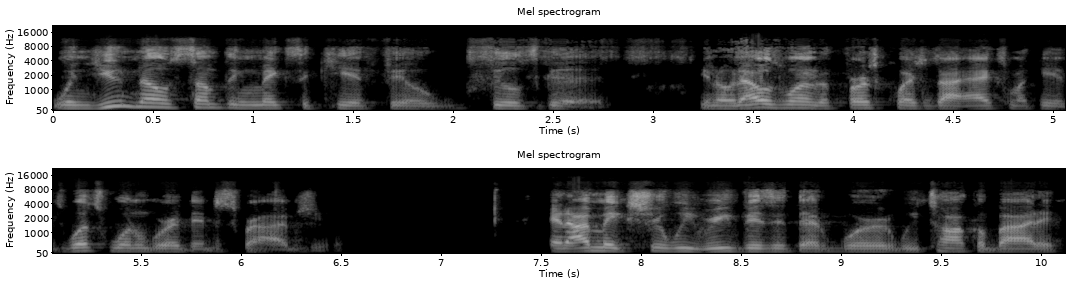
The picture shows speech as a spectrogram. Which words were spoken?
When you know something makes a kid feel feels good, you know that was one of the first questions I asked my kids. What's one word that describes you? And I make sure we revisit that word. We talk about it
